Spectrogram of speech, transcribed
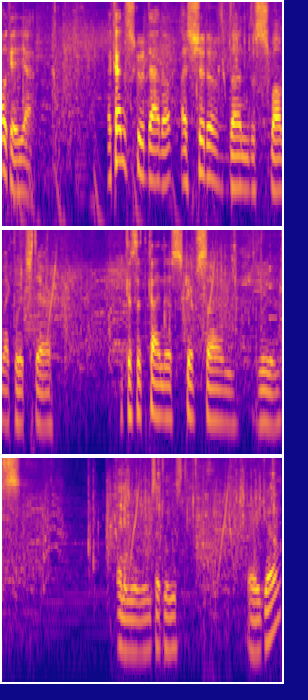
okay, yeah. I kind of screwed that up. I should have done the mech glitch there. Because it kind of skips um, some rooms. Enemy rooms, at least. There we go.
